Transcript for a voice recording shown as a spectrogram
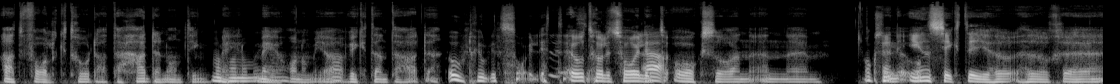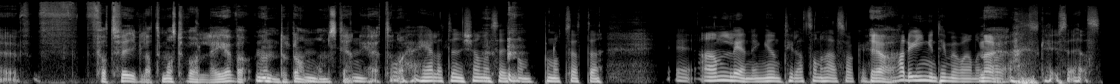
att folk trodde att det hade någonting med, med honom, med honom att göra, ja. vilket det inte hade. Otroligt sorgligt. Alltså. Otroligt sorgligt ja. och också en, en, eh, också, en insikt i hur, hur eh, förtvivlat det måste vara att leva mm, under de mm, omständigheterna. Mm, och hela tiden känna sig som på något sätt eh, anledningen till att sådana här saker ja. hade ju ingenting med varandra att göra, ska ju sägas.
